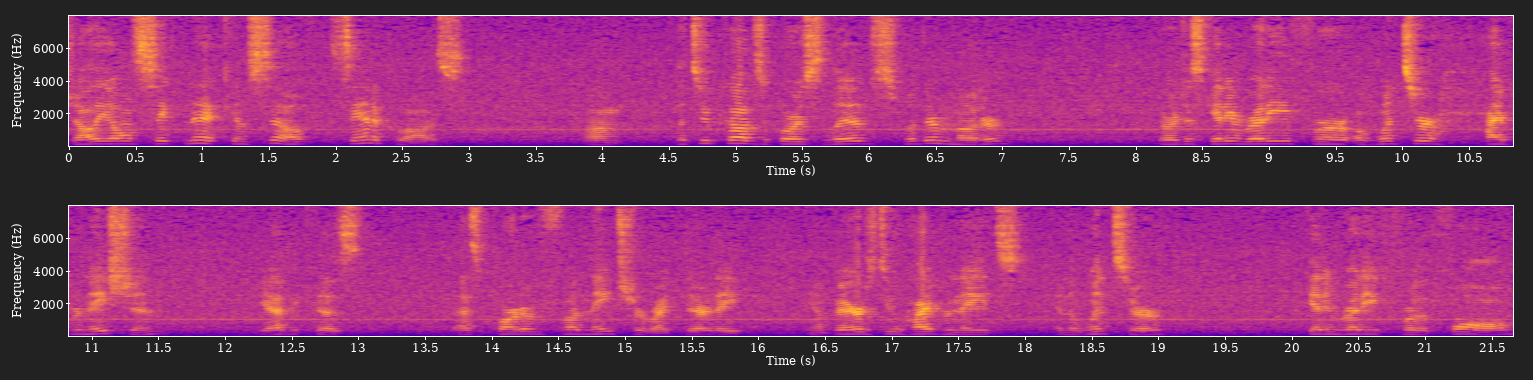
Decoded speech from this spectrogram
jolly old Saint Nick himself, Santa Claus. Um, the two cubs, of course, lives with their mother. They're just getting ready for a winter hibernation. Yeah, because that's part of uh, nature right there. They, you know, bears do hibernate in the winter, getting ready for the fall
